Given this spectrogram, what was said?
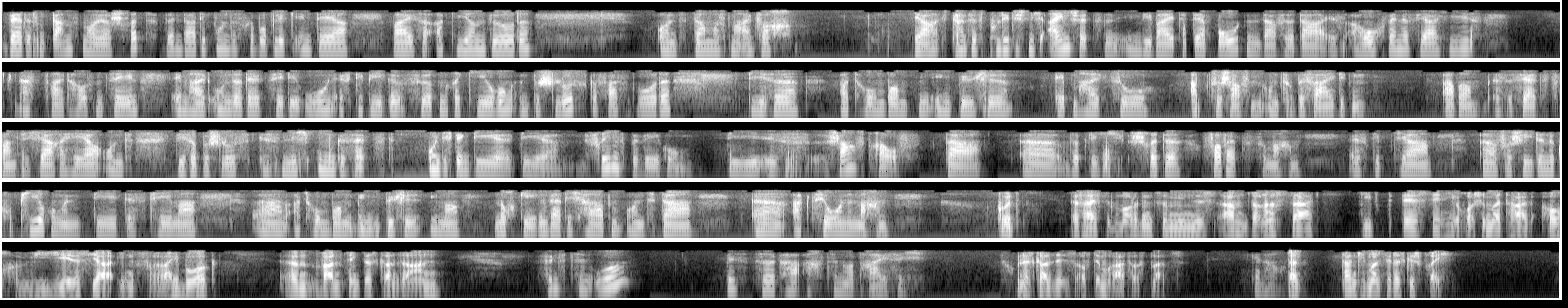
wäre das ein ganz neuer Schritt, wenn da die Bundesrepublik in der Weise agieren würde. Und da muss man einfach, ja, ich kann es jetzt politisch nicht einschätzen, inwieweit der Boden dafür da ist, auch wenn es ja hieß, dass 2010 eben halt unter der CDU und FDP geführten Regierung ein Beschluss gefasst wurde, diese Atombomben in Büchel eben halt zu abzuschaffen und zu beseitigen. Aber es ist ja jetzt 20 Jahre her und dieser Beschluss ist nicht umgesetzt. Und ich denke, die, die Friedensbewegung, die ist scharf drauf, da äh, wirklich Schritte vorwärts zu machen. Es gibt ja äh, verschiedene Gruppierungen, die das Thema äh, Atombomben in Büchel immer noch gegenwärtig haben und da äh, Aktionen machen. Gut, das heißt, morgen zumindest am Donnerstag gibt es den Hiroshima-Tag auch wie jedes Jahr in Freiburg. Ähm, wann fängt das Ganze an? 15 Uhr bis circa 18.30 Uhr. Und das Ganze ist auf dem Rathausplatz. Genau. Dann danke ich mal für das Gespräch.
